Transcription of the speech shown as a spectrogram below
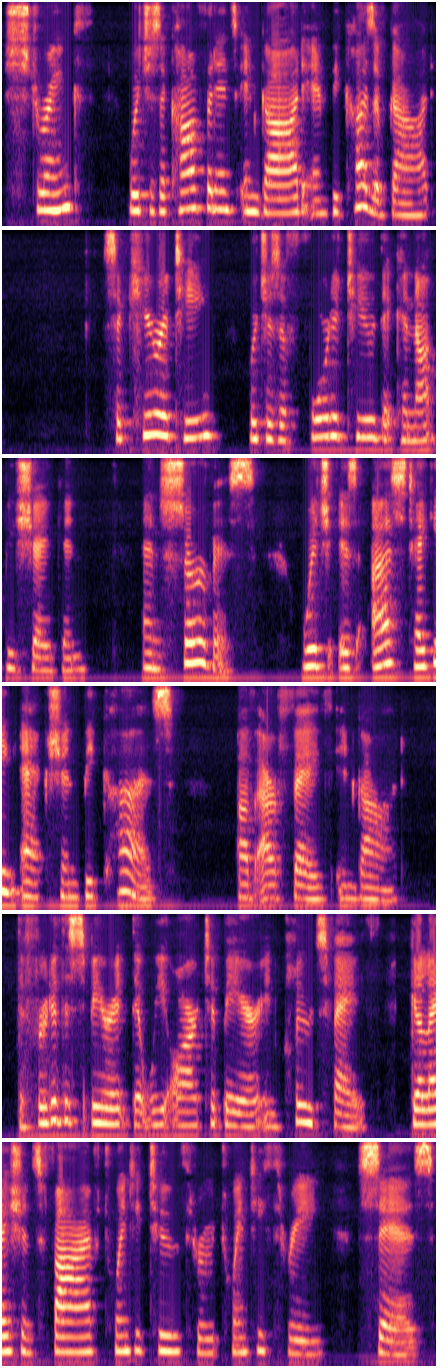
strength, which is a confidence in God and because of God, security, which is a fortitude that cannot be shaken, and service, which is us taking action because of our faith in God. The fruit of the Spirit that we are to bear includes faith. Galatians 5:22 through 23 says,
